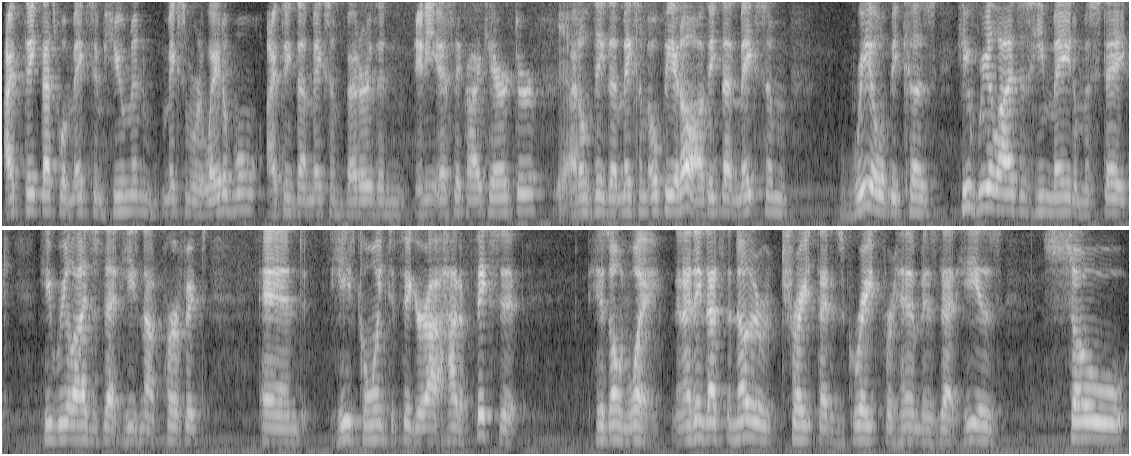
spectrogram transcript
I think that's what makes him human, makes him relatable. I think that makes him better than any isekai character. Yeah. I don't think that makes him OP at all. I think that makes him real because he realizes he made a mistake. He realizes that he's not perfect, and he's going to figure out how to fix it his own way. And I think that's another trait that is great for him is that he is so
